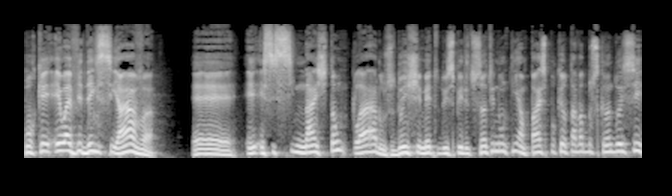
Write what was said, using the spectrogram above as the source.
Porque eu evidenciava é, esses sinais tão claros do enchimento do Espírito Santo e não tinha paz porque eu estava buscando esse,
